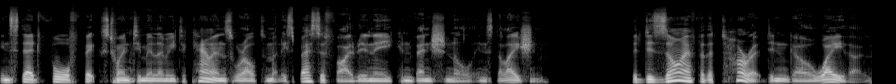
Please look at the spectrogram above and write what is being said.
Instead, four fixed 20mm cannons were ultimately specified in a conventional installation. The desire for the turret didn't go away, though.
